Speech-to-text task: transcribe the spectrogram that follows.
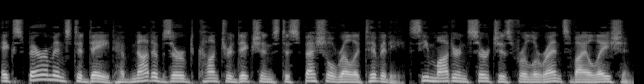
Experiments to date have not observed contradictions to special relativity see modern searches for Lorentz violation.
